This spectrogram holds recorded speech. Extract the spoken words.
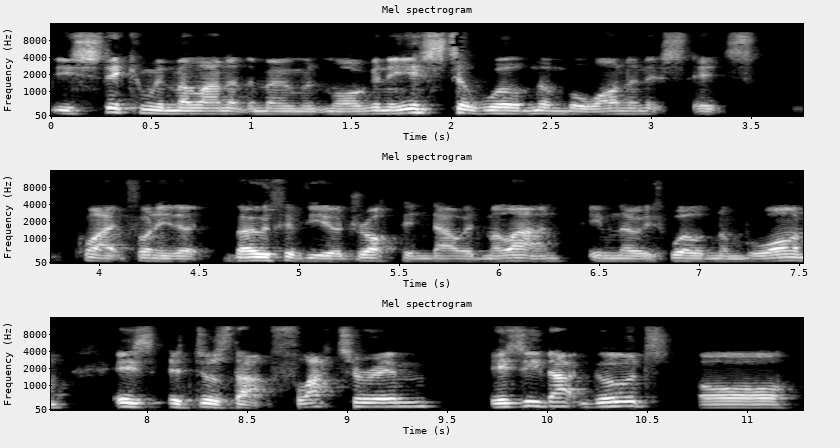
He's sticking with Malan at the moment, Morgan. He is still world number one, and it's it's quite funny that both of you are dropping Dawid Malan, even though he's world number one. Is does that flatter him? Is he that good, or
